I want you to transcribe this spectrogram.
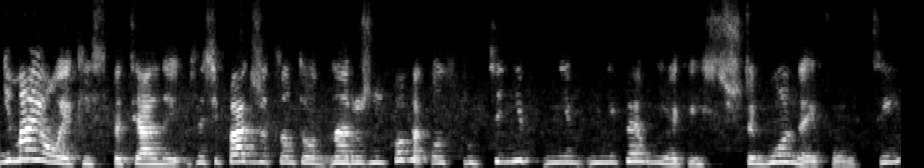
nie mają jakiejś specjalnej, w sensie fakt, że są to narożnikowe konstrukcje nie, nie, nie pełni jakiejś szczególnej funkcji.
